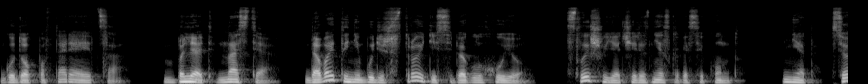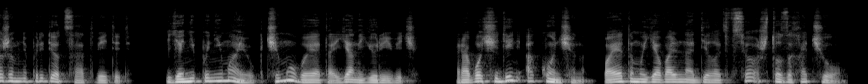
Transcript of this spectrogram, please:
Гудок повторяется. Блять, Настя, давай ты не будешь строить из себя глухую. Слышу я через несколько секунд. Нет, все же мне придется ответить. Я не понимаю, к чему вы это, Ян Юрьевич? Рабочий день окончен, поэтому я вольна делать все, что захочу.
